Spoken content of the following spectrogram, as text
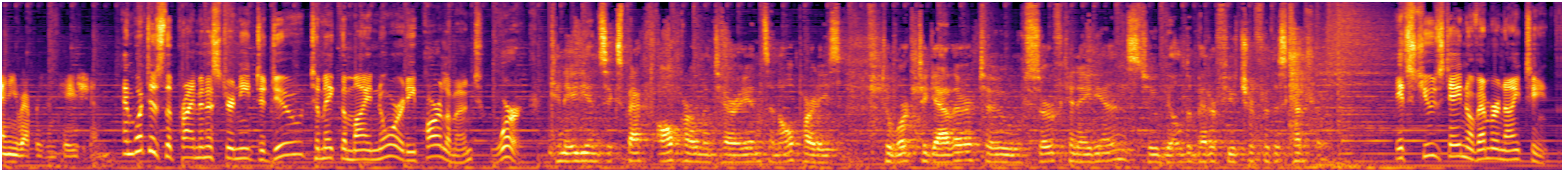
any representation. And what does the Prime Minister need to do to make the minority parliament work? Canadians expect all parliamentarians and all parties to work together to serve Canadians, to build a better future for this country. It's Tuesday, November 19th.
